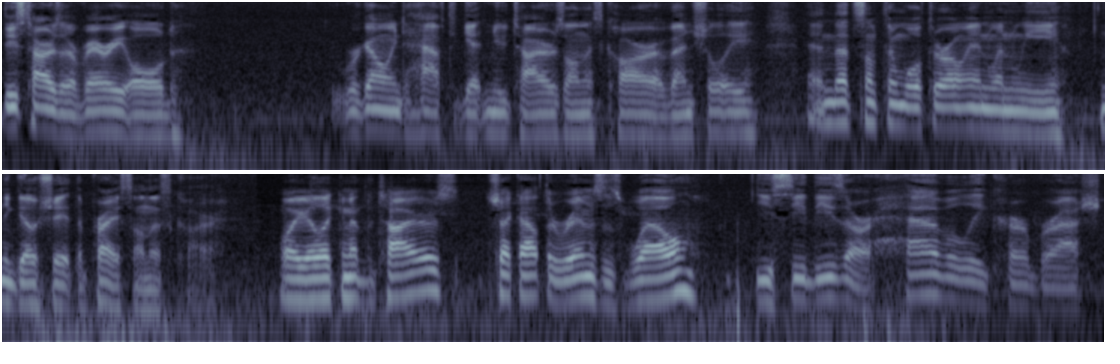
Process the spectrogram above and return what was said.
these tires are very old we're going to have to get new tires on this car eventually and that's something we'll throw in when we negotiate the price on this car while you're looking at the tires check out the rims as well you see these are heavily curb rashed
